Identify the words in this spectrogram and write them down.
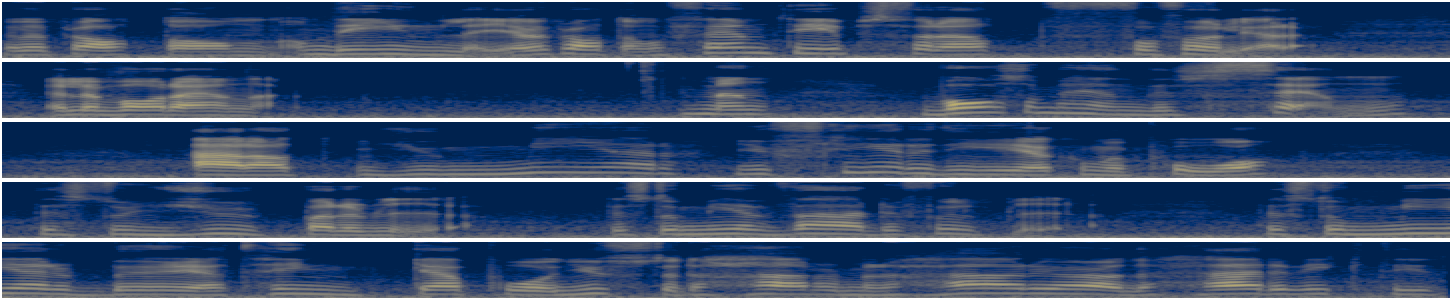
Jag vill prata om, om det är inlägg, jag vill prata om fem tips för att få följare. Eller vad det än är. Men vad som händer sen är att ju mer, ju fler idéer jag kommer på, desto djupare blir det. desto mer värdefullt blir det. Desto mer börjar jag tänka på just det, det här har med det här att göra, det här är viktigt.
